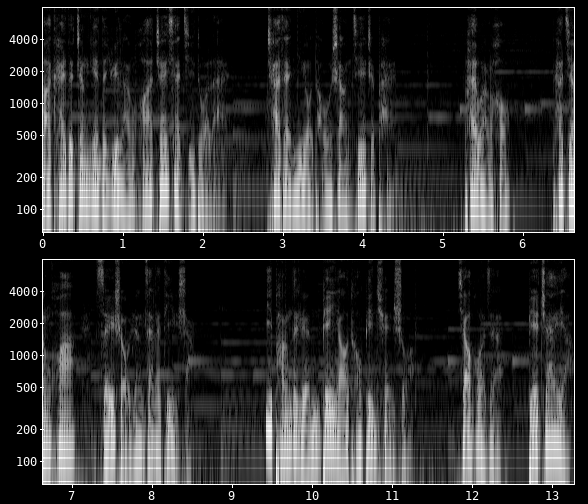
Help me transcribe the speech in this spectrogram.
把开得正艳的玉兰花摘下几朵来，插在女友头上接着拍。拍完后，他将花随手扔在了地上。一旁的人边摇头边劝说：“小伙子，别摘呀，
